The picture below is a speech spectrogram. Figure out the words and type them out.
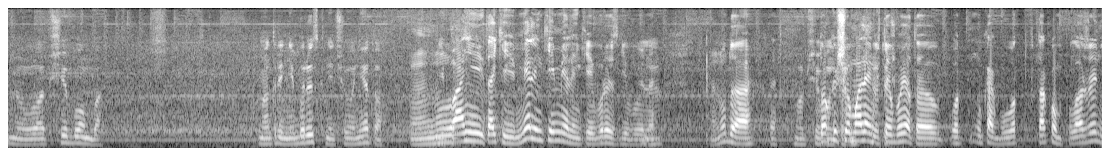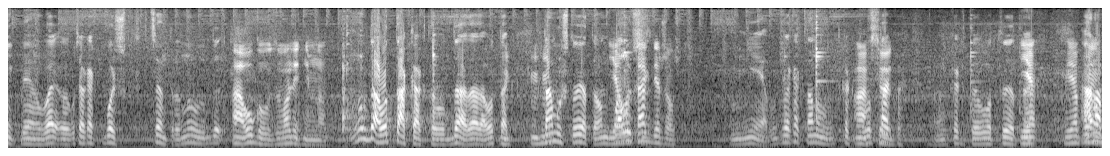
Ну вообще бомба. Смотри, ни брызг, ничего нету. Ну, они такие меленькие-меленькие брызги были. Ну да. Вообще Только еще маленько ты бы это, вот, ну как бы вот в таком положении, к примеру, ва- у тебя как больше к центру, ну, да- А, угол завалить немного. ну да, вот так как-то, вот, да, да, да, вот так. Потому что это, он Я вот получится- так держал? Нет, у тебя как-то оно, как А, вот всё. так, как-то вот это. Я, я Она понял. Короче,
